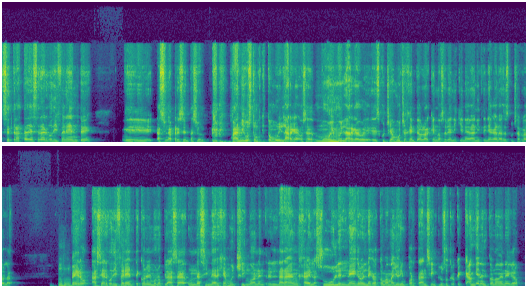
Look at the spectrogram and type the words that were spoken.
se trata de hacer algo diferente. Eh, hace una presentación, para mi gusto, un poquito muy larga, o sea, muy, muy larga, güey. Escuché a mucha gente hablar que no sabía ni quién era, ni tenía ganas de escucharla hablar. Pero hace algo diferente con el monoplaza, una sinergia muy chingona entre el naranja, el azul, el negro. El negro toma mayor importancia, incluso creo que cambian el tono de negro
